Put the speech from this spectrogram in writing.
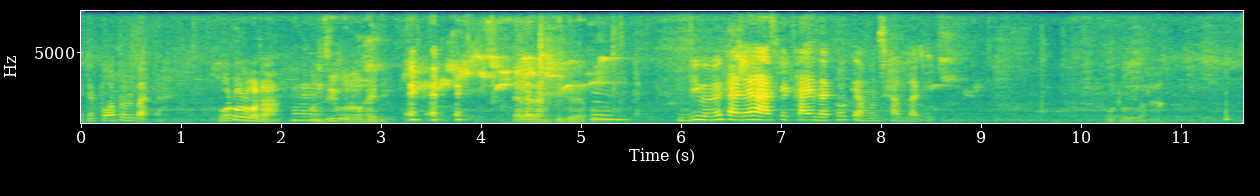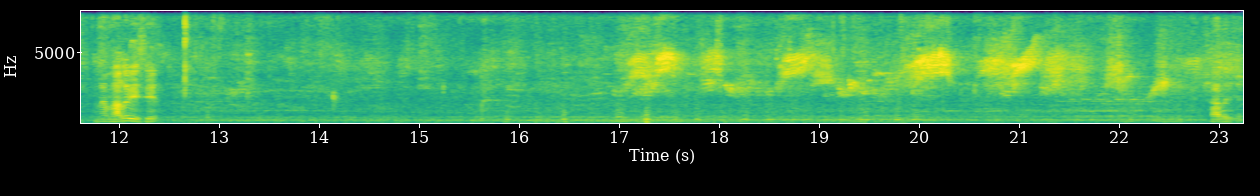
এটা পটল বাটা। পটল বাটা? হ্যাঁ। জীবনেও খাইনি। তাহলে আর আমি কি করে খাব? জীবনে খাই না আজকে খাইয়ে দেখো কেমন স্বাদ লাগে। পটল বাটা। না ভালো হয়েছে। স্বাদ হয়েছে।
